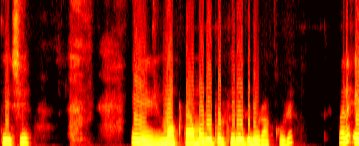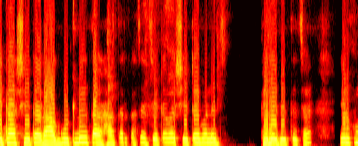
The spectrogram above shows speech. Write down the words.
দিয়ে এসে মগটা আমার উপর ফেলে দিল রাগ করে। মানে এটা, সেটা রাগ উঠলেই তার হাতের কাছে যেটা পায় সেটা মানে ফেলে দিতে চায়। এরকম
